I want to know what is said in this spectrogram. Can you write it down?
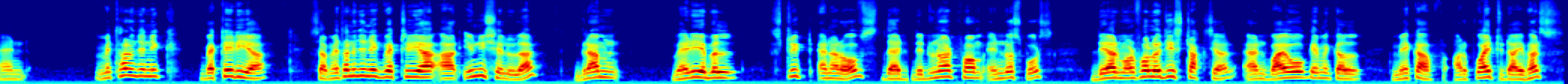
and methanogenic bacteria. So, methanogenic bacteria are unicellular gram variable strict anaerobes that they do not form endospores. Their morphology structure and biochemical makeup are quite diverse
